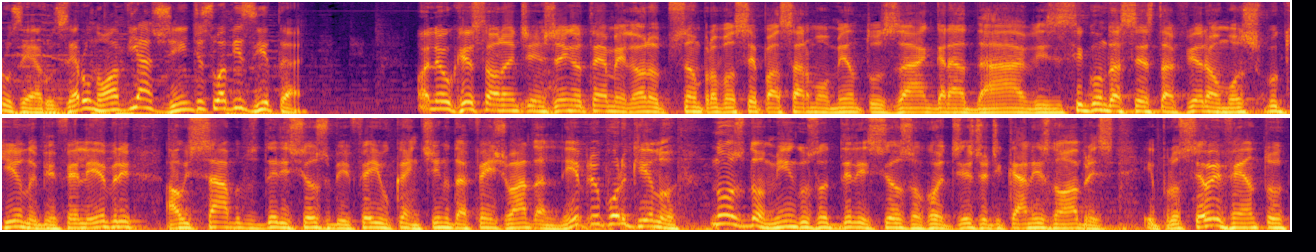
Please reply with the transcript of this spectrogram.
32250009 e agende sua visita. Olha, o restaurante Engenho tem a melhor opção para você passar momentos agradáveis. Segunda a sexta-feira, almoço por quilo e buffet livre. Aos sábados, delicioso buffet e o cantinho da feijoada livre por quilo. Nos domingos, o delicioso rodízio de carnes nobres. E para o seu evento,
